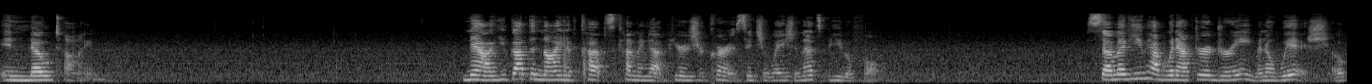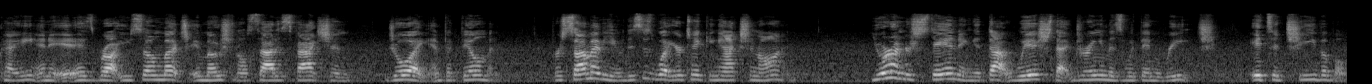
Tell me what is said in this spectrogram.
in no time Now, you've got the Nine of Cups coming up. Here's your current situation. That's beautiful. Some of you have went after a dream and a wish, okay? And it has brought you so much emotional satisfaction, joy, and fulfillment. For some of you, this is what you're taking action on. You're understanding that that wish, that dream is within reach. It's achievable.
